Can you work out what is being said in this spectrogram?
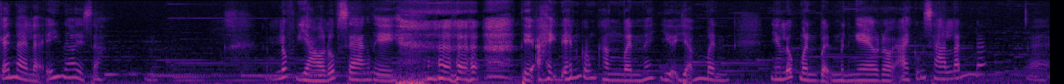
cái này là ý nói thì sao? Ừ. Lúc giàu lúc sang thì thì ai đến cũng cần mình ấy dựa dẫm mình. Nhưng lúc mình bệnh mình nghèo rồi ai cũng xa lánh đó. À,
